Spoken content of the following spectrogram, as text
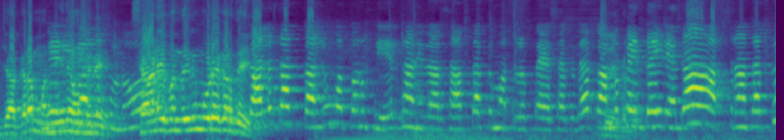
ਜਾਗਰਾ ਮੰਨੀ ਮੇਰੀ ਨੇ ਹੁੰਦੇ ਗੱਲ ਨੇ। ਸੁਣੋ। ਸਿਆਣੇ ਬੰਦੇ ਨਹੀਂ ਮੋੜੇ ਕਰਦੇ। ਕੱਲ ਤੱਕ ਕੱਲ ਨੂੰ ਆਪਾਂ ਨੂੰ ਫੇਰ ਥਾਣੇਦਾਰ ਸਾਹਿਬ ਤੱਕ ਮਤਲਬ ਪੈ ਸਕਦਾ। ਕੰਮ। ਪੈਂਦਾ ਹੀ ਰਹਿੰਦਾ ਅਫਸਰਾਂ ਤੱਕ।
